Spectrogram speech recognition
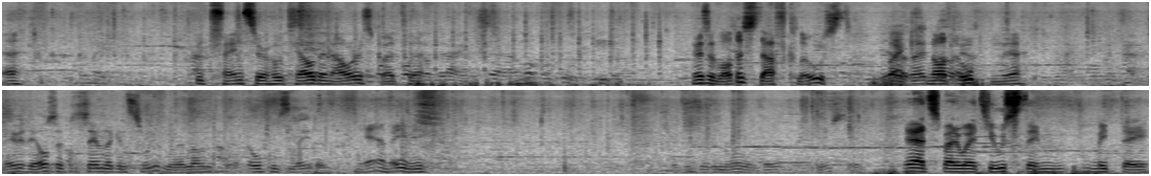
Yeah. Bit fancier hotel than ours, but uh, there's a lot of stuff closed, Yeah, like right not now, open. Yeah, Maybe they also have the same like in Sweden, where it opens later. yeah, maybe. Like it's like a normal day, like Tuesday. Yeah, it's by the way it's Tuesday midday,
